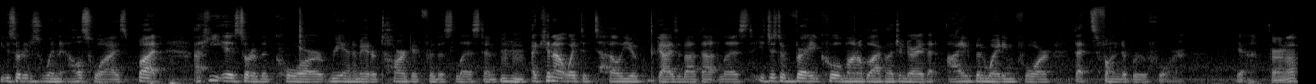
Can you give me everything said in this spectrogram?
You can sort of just win elsewise. But uh, he is sort of the core reanimator target for this list, and Mhm. I cannot wait to tell you guys about that list. He's just a very cool mono black legendary that I've been waiting for. That's fun to brew for. Yeah. fair enough.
